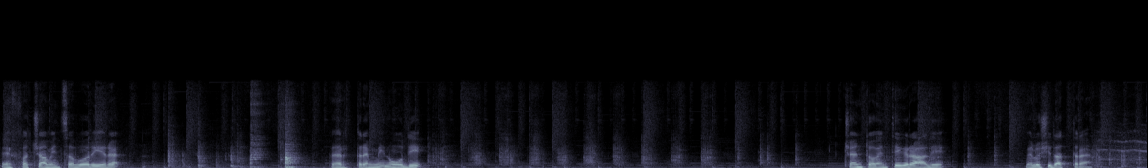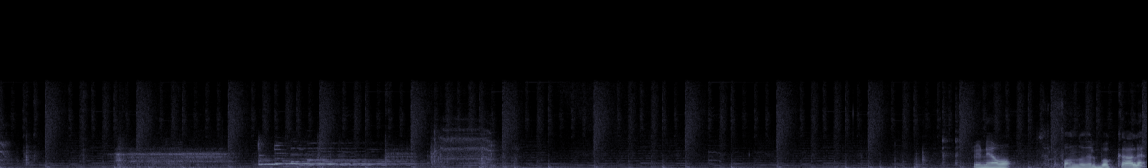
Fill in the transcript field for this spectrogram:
E facciamo insaporire per 3 minuti. centoventi gradi velocità 3 riuniamo sul fondo del boccale.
